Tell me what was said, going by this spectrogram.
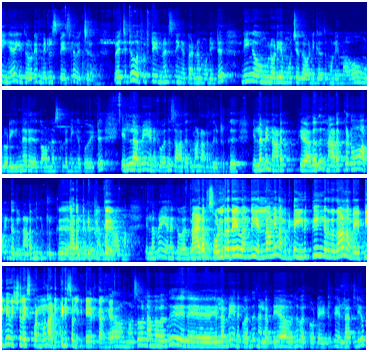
நீங்கள் இதோடைய மிடில் ஸ்பேஸில் வச்சுருங்க. வச்சுட்டு ஒரு ஃபிஃப்டீன் மினிட்ஸ் நீங்கள் கண்ணை மூடிட்டு நீங்கள் உங்களுடைய மூச்சை கவனிக்கிறது மூலியமாகவும் உங்களுடைய இன்னர் காம்னஸ்குள்ளே நீங்கள் போயிட்டு எல்லாமே எனக்கு வந்து சாதகமாக நடந்துக்கிட்டு இருக்கு. எல்லாமே நட அதாவது நடக்கணும் அப்படின்றது நடந்துகிட்டு இருக்கு நடந்துகிட்டு நம்ம- ஆமா. எல்லாமே எனக்கு வந்து மேடம் சொல்றதே வந்து எல்லாமே நம்ம கிட்ட இருக்குங்கிறத தான் நம்ம எப்பயுமே விஷுவலைஸ் பண்ணணும்னு அடிக்கடி சொல்லிக்கிட்டே இருக்காங்க. ஆமாம் ஸோ நம்ம வந்து இது எல்லாமே எனக்கு வந்து நல்லபடியாக வந்து ஒர்க் அவுட் ஆகிட்டு இருக்கு எல்லாத்துலேயும்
